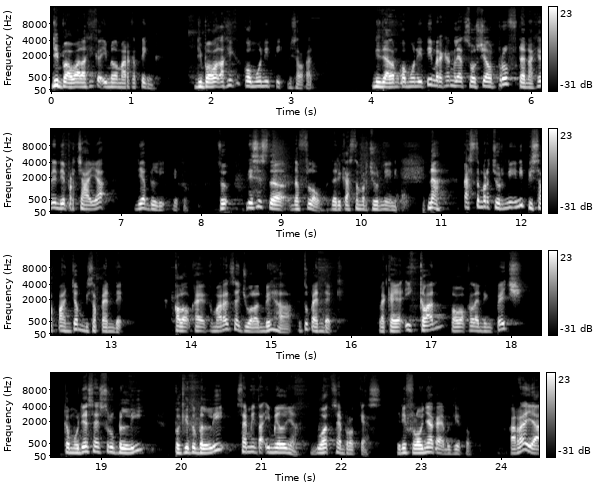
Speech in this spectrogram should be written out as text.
Dibawa lagi ke email marketing. Dibawa lagi ke community misalkan. Di dalam community mereka ngeliat social proof dan akhirnya dia percaya, dia beli gitu. So, this is the the flow dari customer journey ini. Nah, customer journey ini bisa panjang, bisa pendek. Kalau kayak kemarin saya jualan BH, itu pendek. Like kayak iklan, bawa ke landing page, kemudian saya suruh beli, Begitu beli, saya minta emailnya buat saya broadcast. Jadi flow-nya kayak begitu. Karena ya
